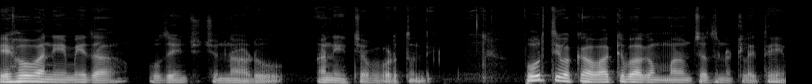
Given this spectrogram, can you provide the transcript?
యెహోవా నీ మీద ఉదయించుచున్నాడు. అని చెప్పబడుతుంది. పూర్తి ఒక వాక్య భాగం మనం చదివినట్లయితే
